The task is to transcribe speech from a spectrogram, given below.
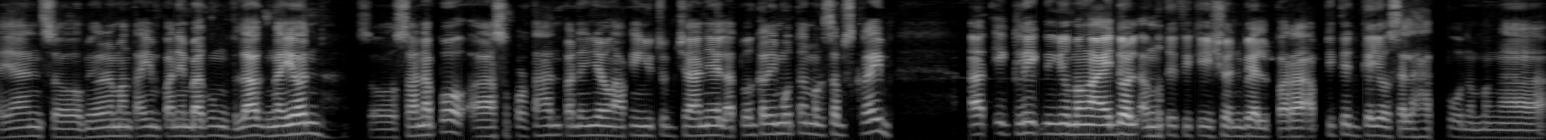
Ayan, so meron naman tayong panibagong vlog ngayon. So sana po, ah, suportahan pa ninyo ang aking YouTube channel at huwag kalimutan mag-subscribe at i-click ninyo mga idol ang notification bell para updated kayo sa lahat po ng mga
